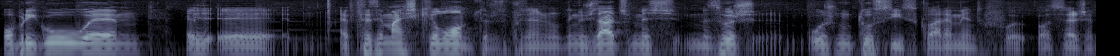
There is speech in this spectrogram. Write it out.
obrigou a, a- a- fazer mais quilómetros. Portanto não tenho os dados mas, mas hoje, hoje notou-se isso claramente ou seja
